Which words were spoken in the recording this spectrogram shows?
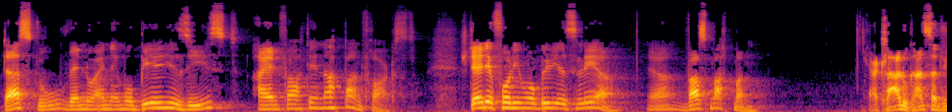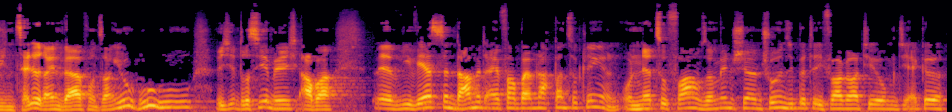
dass du, wenn du eine Immobilie siehst, einfach den Nachbarn fragst. Stell dir vor, die Immobilie ist leer. Ja, was macht man? Ja klar, du kannst natürlich einen Zettel reinwerfen und sagen, juhu, ich interessiere mich, aber äh, wie wäre es denn damit, einfach beim Nachbarn zu klingeln und nett zu fragen sagen, Mensch, ja, entschuldigen Sie bitte, ich war gerade hier um die Ecke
